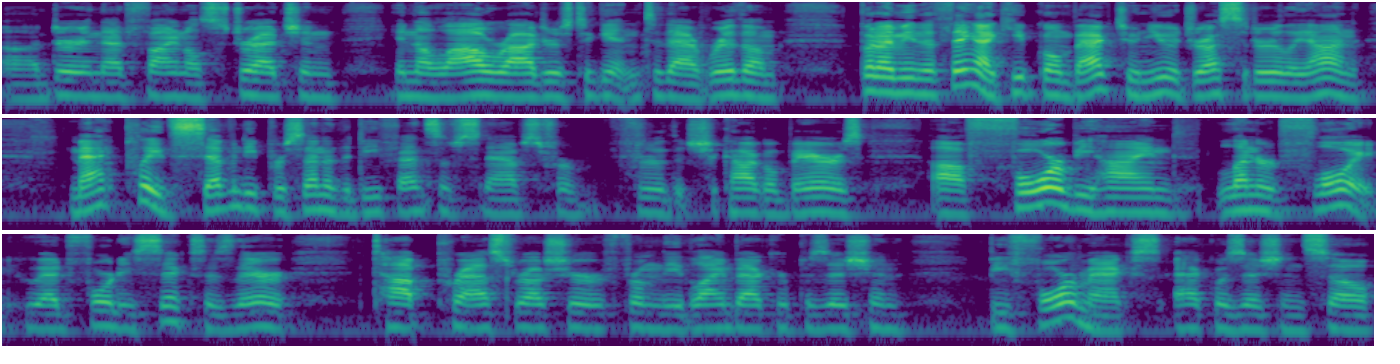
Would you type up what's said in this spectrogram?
uh, during that final stretch and and allow Rodgers to get into that rhythm. But I mean, the thing I keep going back to, and you addressed it early on, Mack played seventy percent of the defensive snaps for for the Chicago Bears, uh, four behind Leonard Floyd, who had forty six as their top pass rusher from the linebacker position before Mack's acquisition. So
